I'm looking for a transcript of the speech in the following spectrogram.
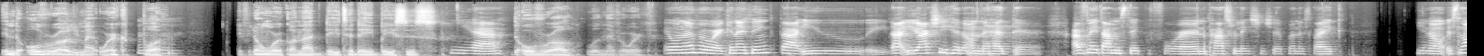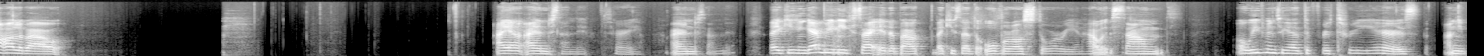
In the overall, you might work, but Mm-hmm. if you don't work on that day to day basis, Yeah. the overall will never work. It will never work. And I think that you that you actually hit it on the head there. I've made that mistake before in a past relationship and it's like, you know, it's not all about I I understand it. Sorry, I understand it. Like you can get really excited about, like you said, the overall story and how it sounds. Oh, we've been together for three years, and you,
